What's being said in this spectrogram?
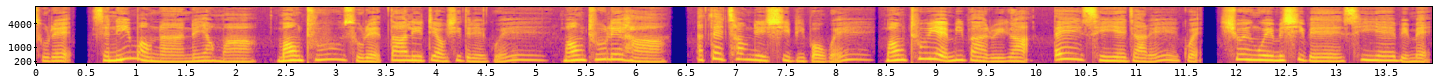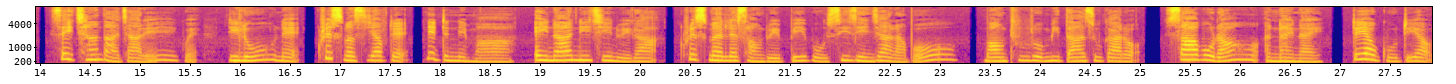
ဆိုတဲ့ဇနီးမောင်နှံနှစ်ယောက်မှာမောင်ထူးဆိုတဲ့သားလေးတယောက်ရှိတဲ့ကွယ်မောင်ထူးလေးဟာအသက်6နှစ်ရှိပြီပေါ့ကွယ်မောင်ထူးရဲ့မိဘတွေကတိတ်ဆင်းရဲကြတယ်ကွရွှေငွေမရှိပဲဆင်းရဲပေမဲ့စိတ်ချမ်းသာကြတယ်ကွဒီလိုနဲ့ခရစ်စမတ်ရောက်တဲ့နှစ်တစ်နှစ်မှာအိမ်သားနီးချင်းတွေကခရစ်စမတ်လက်ဆောင်တွေပေးဖို့စီစဉ်ကြတာပေါ့မောင်ထူးတို့မိသားစုကတော့စားဖို့တော့အနိုင်နိုင် တယောက်ကိုတယောက်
